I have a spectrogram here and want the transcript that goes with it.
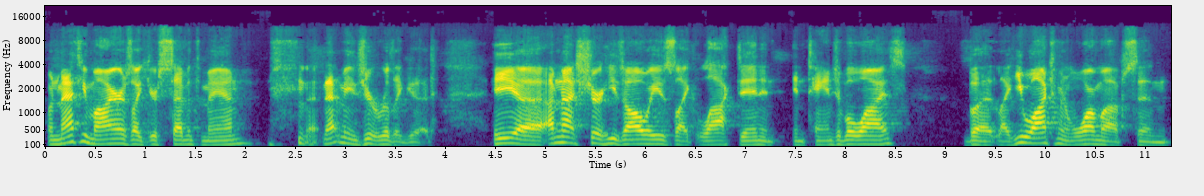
When Matthew Mayer's like your seventh man, that means you're really good. He, uh, I'm not sure he's always like locked in and intangible wise, but like you watch him in warmups and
